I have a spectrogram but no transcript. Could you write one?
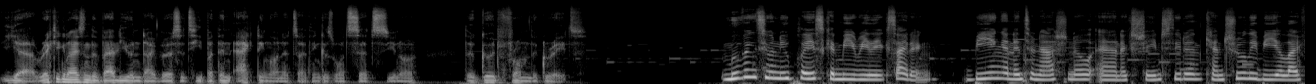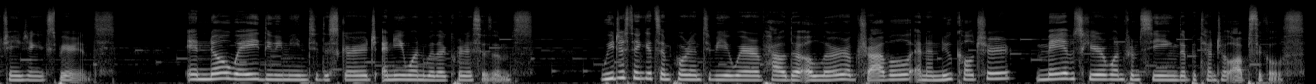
yeah, recognizing the value in diversity, but then acting on it, I think, is what sets you know the good from the great. Moving to a new place can be really exciting. Being an international and exchange student can truly be a life changing experience. In no way do we mean to discourage anyone with our criticisms. We just think it's important to be aware of how the allure of travel and a new culture may obscure one from seeing the potential obstacles.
